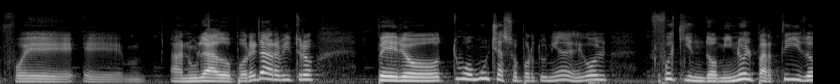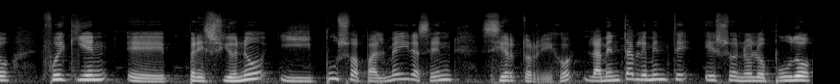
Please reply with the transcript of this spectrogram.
fue eh, anulado por el árbitro, pero tuvo muchas oportunidades de gol, fue quien dominó el partido, fue quien eh, presionó y puso a Palmeiras en cierto riesgo. Lamentablemente eso no lo pudo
